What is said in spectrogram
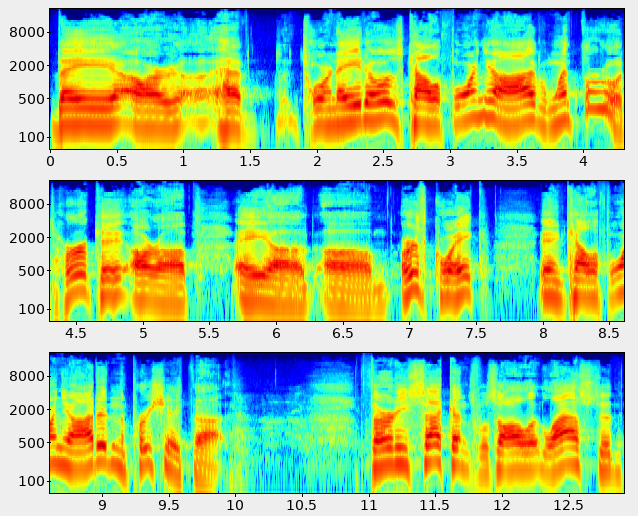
they are have tornadoes. California, I went through a Hurricane or uh, a uh, um, earthquake in California. I didn't appreciate that. 30 seconds was all it lasted.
